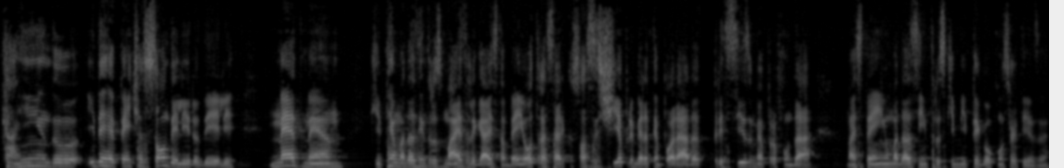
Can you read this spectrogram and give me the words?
caindo, e de repente é só um delírio dele. Mad Men, que tem uma das intros mais legais também. Outra série que eu só assisti a primeira temporada, preciso me aprofundar. Mas tem uma das intros que me pegou com certeza.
